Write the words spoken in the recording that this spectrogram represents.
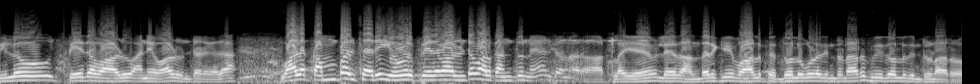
బిలో పేదవాడు అనేవాడు ఉంటాడు కదా వాళ్ళకి కంపల్సరీ ఎవరు పేదవాళ్ళు ఉంటే వాళ్ళకి అంతున్నాయి అంటున్నారు. అట్లా ఏం లేదు. అందరికీ వాళ్ళు పెద్దోళ్ళు కూడా తింటున్నారు బీదోళ్ళు తింటున్నారు.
